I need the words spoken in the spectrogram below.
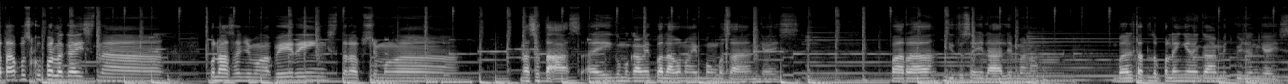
Pagkatapos ko pala guys na punasan yung mga pairings, tapos yung mga nasa taas ay gumagamit pala ako ng ibang basahan guys. Para dito sa ilalim ano. Bali tatlo pala yung ginagamit ko dyan guys.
